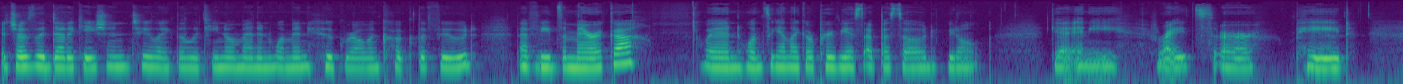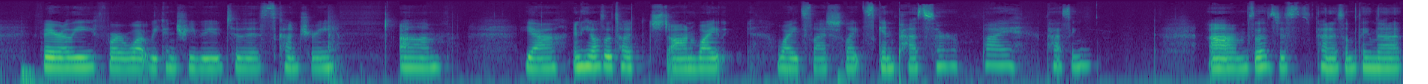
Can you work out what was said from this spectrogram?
it shows the dedication to like the Latino men and women who grow and cook the food that mm-hmm. feeds America. When once again, like our previous episode, we don't get any rights are paid fairly for what we contribute to this country. Um, yeah, and he also touched on white, white slash light skin passer by passing um, so that's just kind of something that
